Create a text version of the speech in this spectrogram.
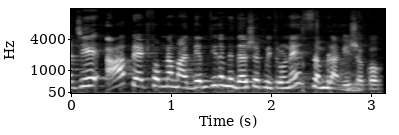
આજે આ પ્લેટફોર્મના માધ્યમથી તમે દર્શક મિત્રોને સંભળાવી શકો?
